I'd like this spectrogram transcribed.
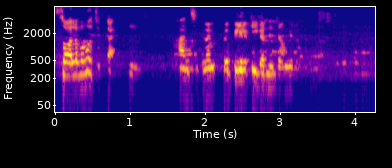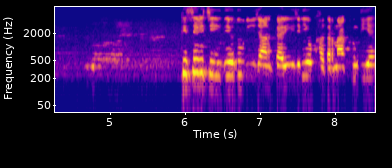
ਸੋਲਵ ਹੋ ਚੁੱਕਾ ਹੈ। ਹਾਂਜੀ। ਮੈਂ ਅਪੀਲ ਕੀ ਕਰਨੀ ਚਾਹੁੰਗੇ ਲੋਕਾਂ? ਨੂੰ ਕਿਸੇ ਵੀ ਚੀਜ਼ ਦੀ ਅਧੂਰੀ ਜਾਣਕਾਰੀ ਜਿਹੜੀ ਉਹ ਖਤਰਨਾਕ ਹੁੰਦੀ ਹੈ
